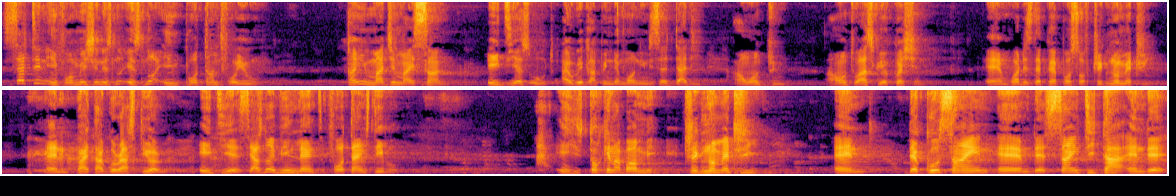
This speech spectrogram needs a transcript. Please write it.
certain information is not, is not important for you. Can you imagine my son, eight years old? I wake up in the morning, he says, Daddy, I want to, I want to ask you a question. Um, what is the purpose of trigonometry and Pythagoras theory? Eight years. He has not even learned four times table. And he's talking about me, trigonometry and the cosine, um, the sine theta, and the.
